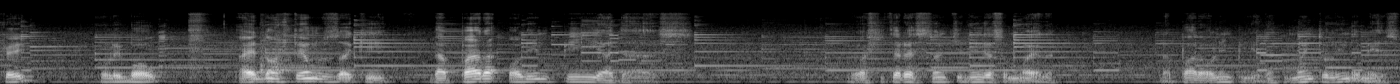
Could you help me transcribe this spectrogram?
ok? Voleibol. Aí nós temos aqui da Paraolimpíadas. Eu acho interessante, linda essa moeda da Paralimpíada. Muito linda mesmo.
